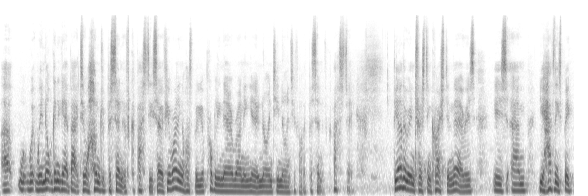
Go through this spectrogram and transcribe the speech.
uh, we're not going to get back to 100% of capacity. So if you're running a hospital, you're probably now running, you know, 90, 95% of capacity. The other interesting question there is, is um, you have these big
